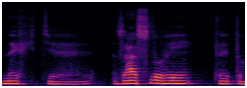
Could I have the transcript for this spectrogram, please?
nechť eh, zásluhy této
